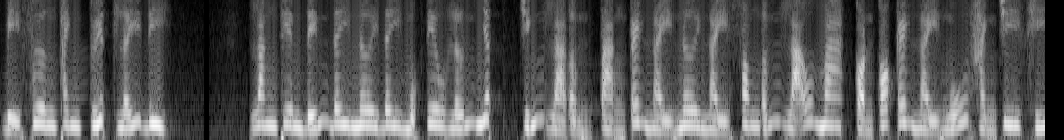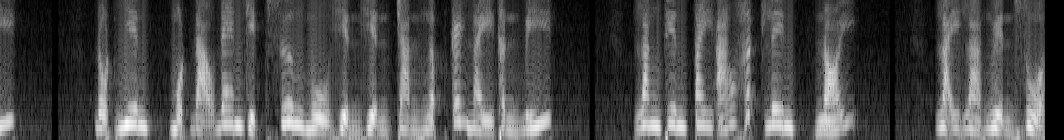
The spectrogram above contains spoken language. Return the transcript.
bị Phương Thanh Tuyết lấy đi. Lăng thiên đến đây nơi đây mục tiêu lớn nhất, chính là ẩn tàng cái này nơi này phong ấm lão ma, còn có cái này ngũ hành chi khí. Đột nhiên, một đạo đen kịp sương mù hiện hiện tràn ngập cái này thần bí. Lăng thiên tay áo hất lên, nói. Lại là nguyện rủa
